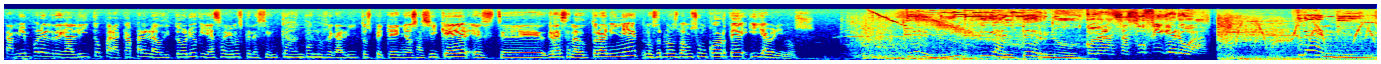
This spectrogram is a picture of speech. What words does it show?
También por el regalito para acá, para el auditorio, que ya sabemos que les encantan los regalitos pequeños. Así que, este, gracias a la doctora Ninette, nosotros nos vamos a un corte y ya venimos. Trendy y alterno. Con Aranzazú Figueroa. Trending.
